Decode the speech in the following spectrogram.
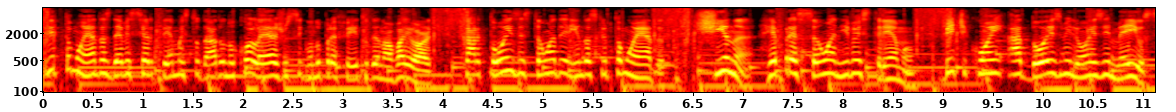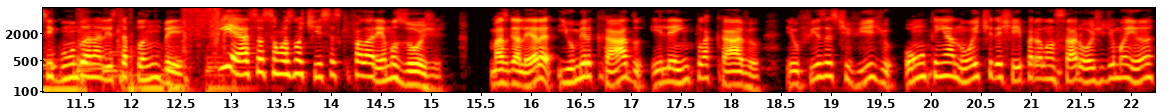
Criptomoedas deve ser tema estudado no colégio, segundo o prefeito de Nova York. Cartões estão aderindo às criptomoedas. China, repressão a nível extremo. Bitcoin a 2 milhões e meio, segundo o analista Plan B. E essas são as notícias que falaremos hoje. Mas galera, e o mercado, ele é implacável. Eu fiz este vídeo ontem à noite e deixei para lançar hoje de manhã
